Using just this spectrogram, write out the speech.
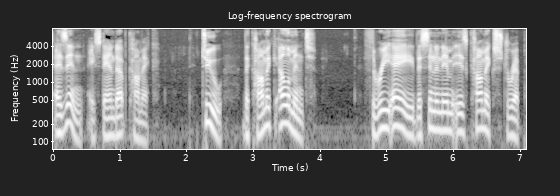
as in a stand up comic. Two, the comic element. 3a, the synonym is comic strip.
